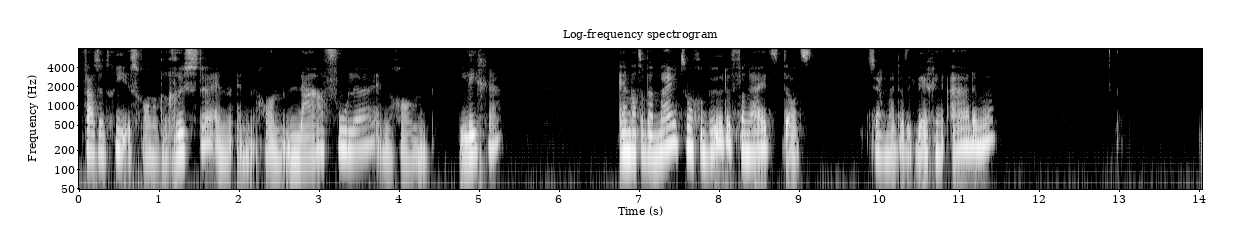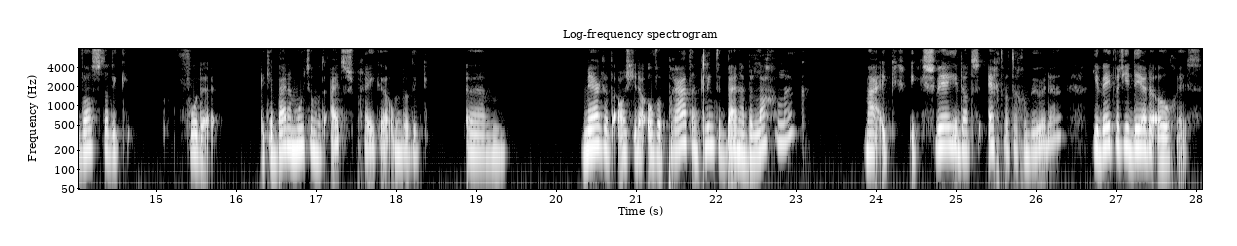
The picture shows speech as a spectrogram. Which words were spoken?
fase 3 is gewoon rusten en, en gewoon navoelen en gewoon liggen. En wat er bij mij toen gebeurde vanuit dat, zeg maar, dat ik weer ging ademen, was dat ik voor de. Ik heb bijna moeite om het uit te spreken, omdat ik um, merk dat als je daarover praat, dan klinkt het bijna belachelijk. Maar ik, ik zweer je, dat is echt wat er gebeurde. Je weet wat je derde oog is.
